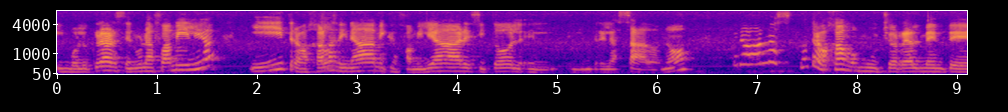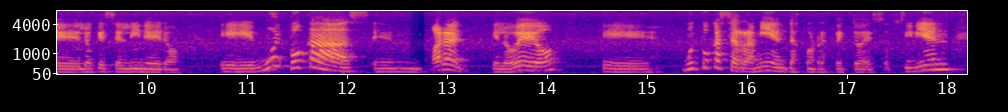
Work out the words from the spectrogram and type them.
involucrarse en una familia y trabajar las dinámicas familiares y todo el, entrelazado, ¿no? Pero no, trabajamos mucho realmente lo que es el dinero. Eh, muy pocas, em, ahora que lo veo, eh, muy pocas herramientas con respecto a eso. Si bien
